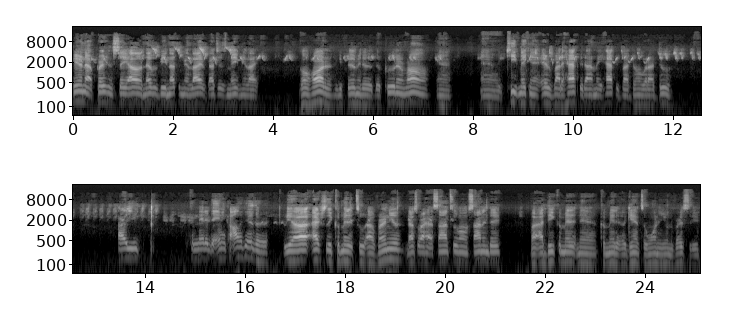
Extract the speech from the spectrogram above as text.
hearing that person say, "I'll never be nothing in life," that just made me like go harder. You feel me? To, to prove them wrong and and keep making everybody happy that I make happy by doing what I do. Are you committed to any colleges or? Yeah, I actually committed to Alvernia. That's where I had signed to on signing day. But I decommitted and then committed again to Warner University.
